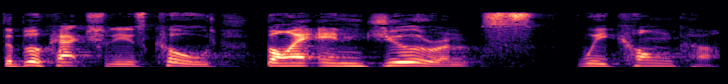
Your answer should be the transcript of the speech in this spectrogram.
The book actually is called By Endurance We Conquer.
